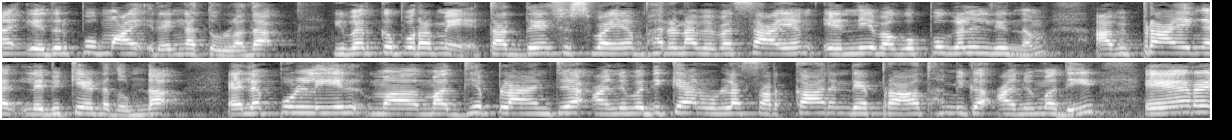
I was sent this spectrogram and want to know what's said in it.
മദ്യ എതിർപ്പുമായി രംഗത്തുള്ളത്. ഇവർക്ക് പുറമെ തദ്ദേശ സ്വയംഭരണ വ്യവസായം എന്നീ വകുപ്പുകളിൽ നിന്നും അഭിപ്രായങ്ങൾ ലഭിക്കേണ്ടതുണ്ട്. എലപ്പുള്ളിയിൽ മദ്യ പ്ലാന്റ് അനുവദിക്കാനുള്ള സർക്കാരിന്റെ പ്രാഥമിക അനുമതി ഏറെ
